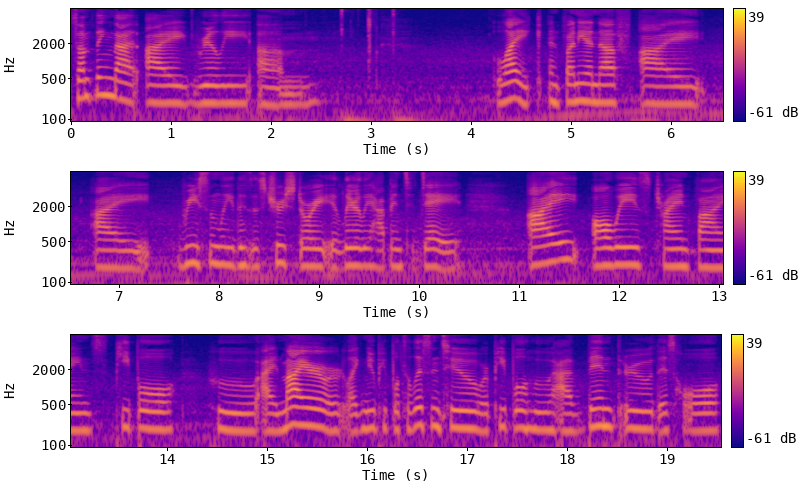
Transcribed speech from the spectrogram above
something that I really um, like, and funny enough, I I recently this is true story. It literally happened today. I always try and find people who I admire or like new people to listen to or people who have been through this whole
